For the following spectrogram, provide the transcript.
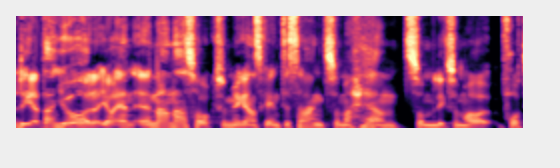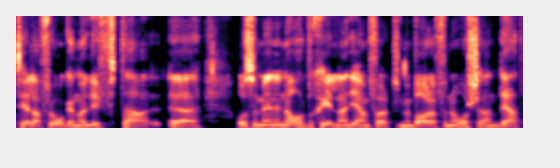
redan gör. Ja, en, en, annan sak som är ganska intressant som har hänt, som liksom har fått hela frågan att lyfta eh, och som är en enorm skillnad jämfört med bara för några år sedan, det är att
